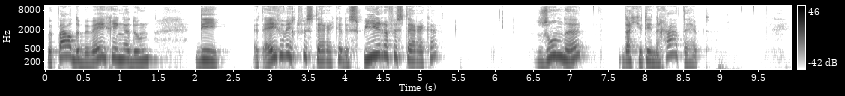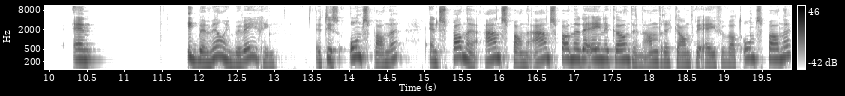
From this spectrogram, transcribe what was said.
bepaalde bewegingen doen die het evenwicht versterken, de spieren versterken, zonder dat je het in de gaten hebt. En ik ben wel in beweging. Het is ontspannen en spannen, aanspannen, aanspannen de ene kant en de andere kant weer even wat ontspannen.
